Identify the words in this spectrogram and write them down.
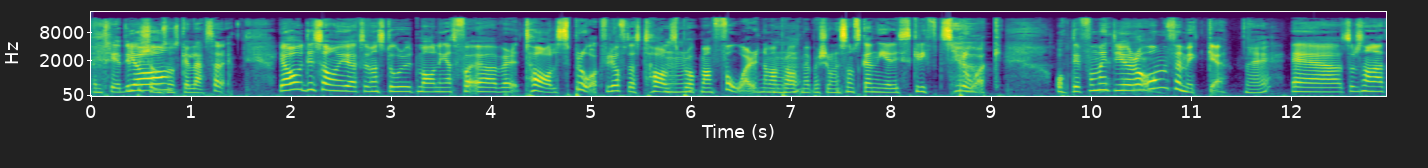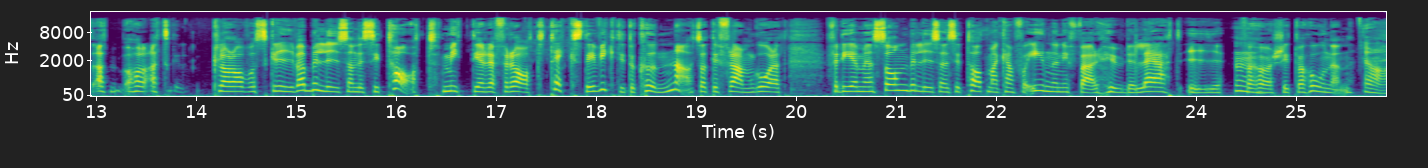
en tredje Ja. person som ska läsa det. Ja, och det sa hon ju också var en stor utmaning att få över talspråk, för det är oftast talspråk man får när man Mm. pratar med personer som ska ner i skriftspråk. Och det får man inte göra om för mycket. Eh, så hon att, att, att klara av att skriva belysande citat mitt i en referattext, det är viktigt att kunna så att det framgår att för det är med en sån belysande citat man kan få in ungefär hur det lät i Mm. förhörssituationen. Ja.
